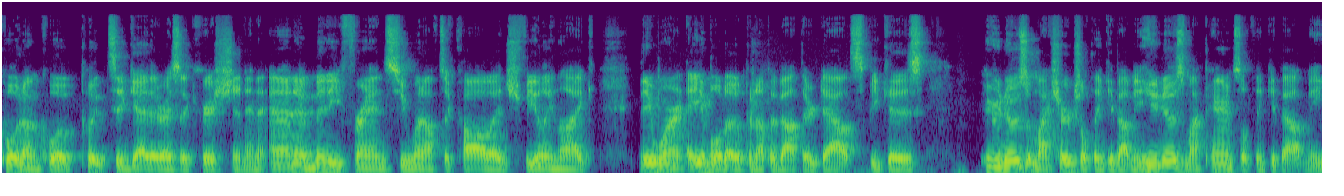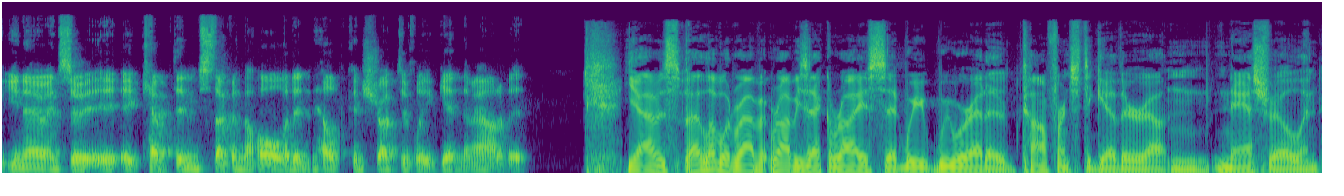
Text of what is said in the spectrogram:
quote unquote put together as a Christian. And, and I know many friends who went off to college feeling like they weren't able to open up about their doubts because who knows what my church will think about me? Who knows what my parents will think about me? You know, and so it, it kept them stuck in the hole. It didn't help constructively getting them out of it. Yeah, I was. I love what Robbie, Ravi Zacharias said. We we were at a conference together out in Nashville, and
